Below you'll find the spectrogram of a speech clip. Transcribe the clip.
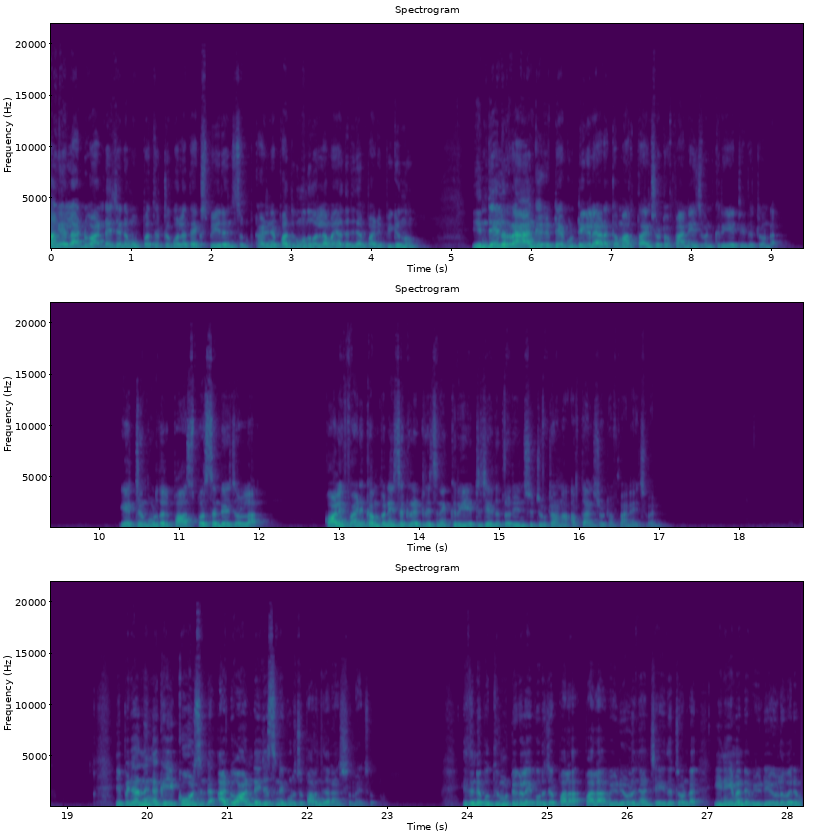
ആകെയുള്ള അഡ്വാന്റേജ് എന്റെ മുപ്പത്തെട്ട് കൊല്ലത്തെ എക്സ്പീരിയൻസും കഴിഞ്ഞ പതിമൂന്ന് കൊല്ലമായി അതിൽ ഞാൻ പഠിപ്പിക്കുന്നു. ഇന്ത്യയിൽ റാങ്ക് കിട്ടിയ കുട്ടികളെ അടക്കം അർത്ഥ ഇൻസ്റ്റിറ്റ്യൂട്ട് ഓഫ് മാനേജ്മെന്റ് ക്രിയേറ്റ് ചെയ്തിട്ടുണ്ട്. ഏറ്റവും കൂടുതൽ പാസ് പെർസെന്റേജ് ഉള്ള ക്വാളിഫൈഡ് കമ്പനി സെക്രട്ടറീസിനെ ക്രിയേറ്റ് ചെയ്തിട്ടുള്ള ഇൻസ്റ്റിറ്റ്യൂട്ടാണ് അർത്ഥ ഇൻസ്റ്റിറ്റ്യൂട്ട് ഓഫ് മാനേജ്മെന്റ് ഇപ്പം ഞാൻ നിങ്ങൾക്ക് ഈ കോഴ്സിന്റെ അഡ്വാന്റേജസിനെ കുറിച്ച് പറഞ്ഞു തരാൻ ശ്രമിച്ചു. ഇതിന്റെ ബുദ്ധിമുട്ടുകളെക്കുറിച്ച് പല പല വീഡിയോകളും ഞാൻ ചെയ്തിട്ടുണ്ട്. ഇനിയും എന്റെ വീഡിയോകൾ വരും.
